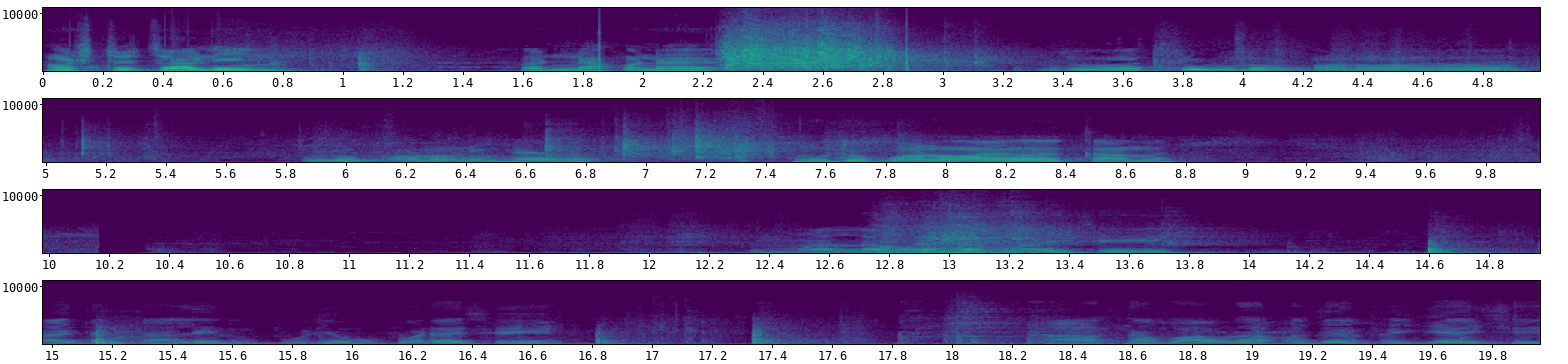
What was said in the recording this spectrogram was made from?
મસ્ત ચાલીને અને નાખવાના હે. જો આ તો ઓલો ભાણો આવ્યો ઓલો ભાણો નહીં આવ્યો મોટો ભાણો આવ્યો હે કામે. માલના વાયલા થાય છે. આ તો ચાલીને ઊભું રહેવું પડે છે. હાથના બાવડા હાજર થઈ જાય છે.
